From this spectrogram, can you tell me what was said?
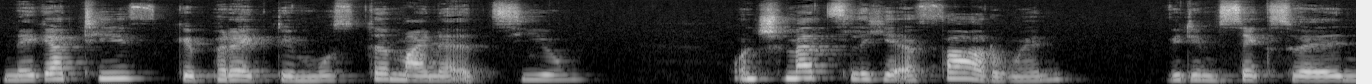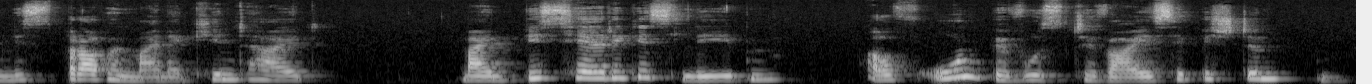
negativ geprägte Muster meiner Erziehung und schmerzliche Erfahrungen wie dem sexuellen Missbrauch in meiner Kindheit mein bisheriges Leben auf unbewusste Weise bestimmten.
